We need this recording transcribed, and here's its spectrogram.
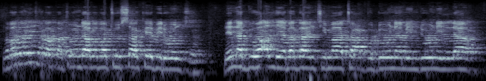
nga babayita bakatonda ababatuusaako ebirungi. Ne nabbi wa allah yabaga nti ma tabuduuna min dunillah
